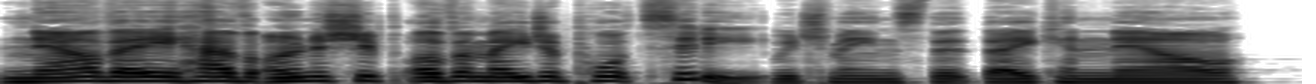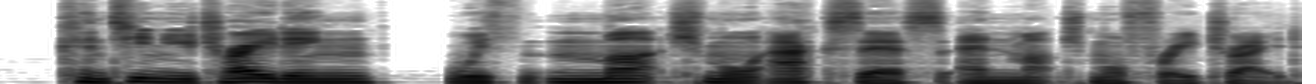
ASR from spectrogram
now they have ownership of a major port city, which means that they can now continue trading with much more access and much more free trade.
